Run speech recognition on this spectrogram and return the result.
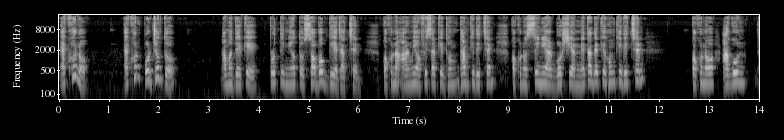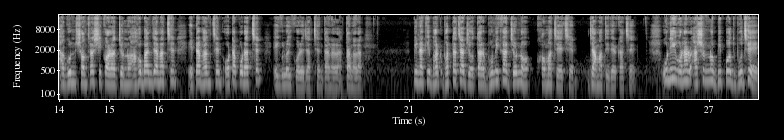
এখনও এখন পর্যন্ত আমাদেরকে প্রতিনিয়ত সবক দিয়ে যাচ্ছেন। কখনো আর্মি অফিসারকে ধম- ধমকি দিচ্ছেন, কখনো সিনিয়র বর্ষিয়ান নেতাদেরকে হুমকি দিচ্ছেন, কখনো আগুন আগুন সন্ত্রাসী করার জন্য আহ্বান জানাচ্ছেন, এটা ভাঙছেন, ওটা পোড়াচ্ছেন, এগুলোই করে যাচ্ছেন তানারা তানারা। পিনাকি ভট- ভট্টাচার্য তার ভূমিকার জন্য ক্ষমা চেয়েছেন জামাতিদের কাছে। উনি ওনার আসন্ন বিপদ বুঝে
